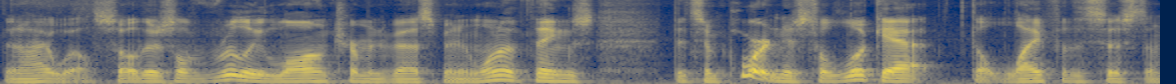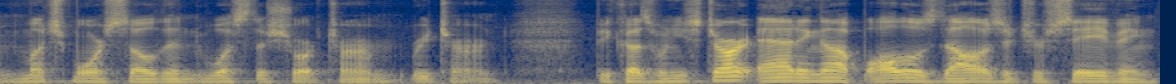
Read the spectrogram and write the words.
than I will. So there's a really long-term investment, and one of the things that's important is to look at the life of the system much more so than what's the short-term return, because when you start adding up all those dollars that you're saving,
